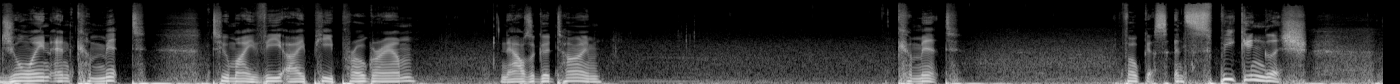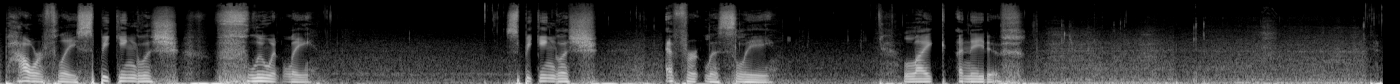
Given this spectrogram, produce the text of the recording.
Join and commit to my VIP program. Now's a good time. Commit. Focus and speak English powerfully. Speak English fluently. Speak English effortlessly like a native.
